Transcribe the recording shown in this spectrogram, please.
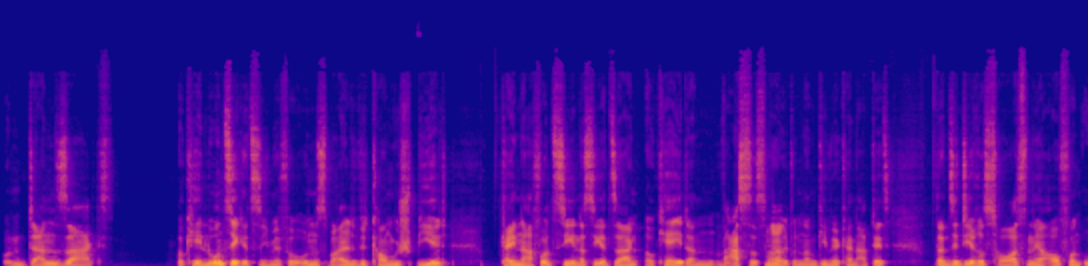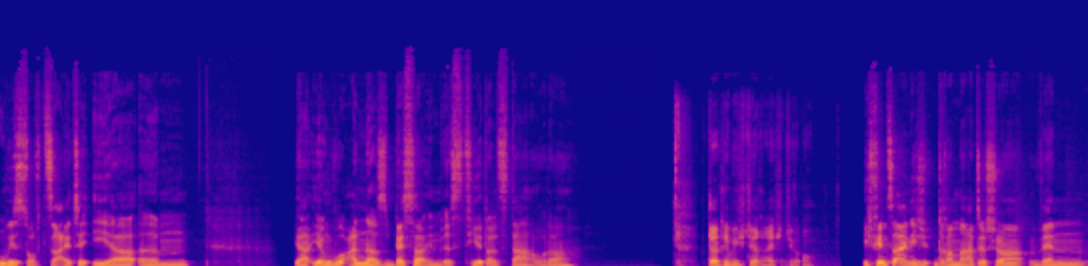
und dann sagt, okay, lohnt sich jetzt nicht mehr für uns, weil wird kaum gespielt, kann ich nachvollziehen, dass sie jetzt sagen, okay, dann war es das Ja. halt und dann geben wir keine Updates. Dann sind die Ressourcen ja auch von Ubisoft-Seite eher ähm, ja irgendwo anders besser investiert als da, oder? Da gebe ich dir recht, ja. Ich finde es eigentlich dramatischer, wenn,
